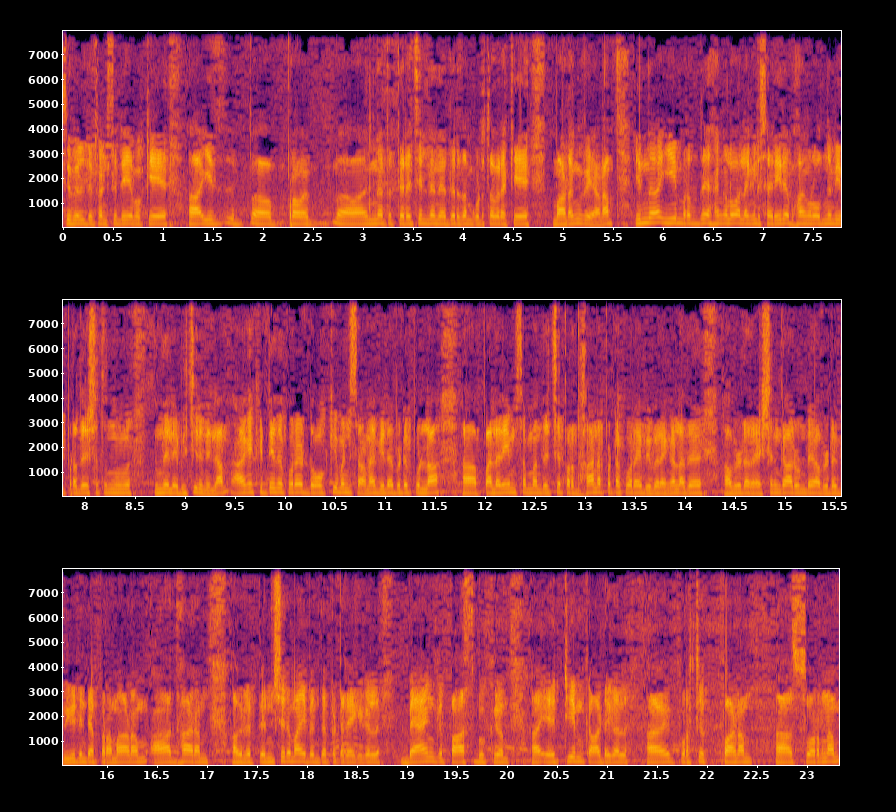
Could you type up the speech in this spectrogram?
സിവിൽ ഡിഫൻസിന്റെയും ഒക്കെ ഇന്നത്തെ തെരച്ചിലിന് നേതൃത്വം കൊടുത്തവരൊക്കെ മടങ്ങുകയാണ്. ഇന്ന് ഈ മൃതദേഹങ്ങളോ അല്ലെങ്കിൽ ശരീരഭാഗങ്ങളോ ഒന്നും ഈ പ്രദേശത്തു നിന്ന് ലഭിച്ചിരുന്നില്ല. ആകെ കിട്ടിയത് കുറേ ഡോക്യുമെന്റ്സ് ആണ്. വിലപിടിപ്പുള്ള പലരെയും സംബന്ധിച്ച് പ്രധാനപ്പെട്ട കുറേ വിവരങ്ങൾ. അത് അവരുടെ റേഷൻ കാർഡുണ്ട് അവരുടെ വീടിന്റെ പ്രമാണം ആധാരം അവരുടെ പെൻഷനുമായി ബന്ധപ്പെട്ട രേഖകൾ ബാങ്ക് പാസ്ബുക്ക് എ കാർഡുകൾ കുറച്ച് പണം സ്വർണം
